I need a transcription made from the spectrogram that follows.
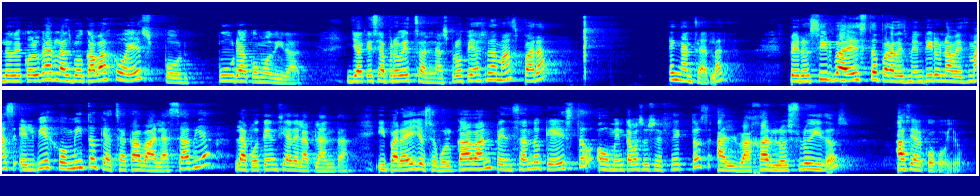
Lo de colgarlas boca abajo es por pura comodidad, ya que se aprovechan las propias ramas para engancharlas. Pero sirva esto para desmentir una vez más el viejo mito que achacaba a la savia la potencia de la planta, y para ello se volcaban pensando que esto aumentaba sus efectos al bajar los fluidos hacia el cogollo.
